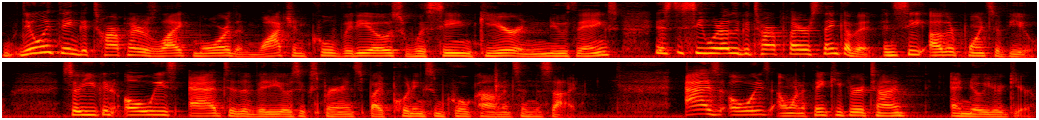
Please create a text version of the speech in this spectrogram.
The only thing guitar players like more than watching cool videos with seeing gear and new things is to see what other guitar players think of it and see other points of view. So you can always add to the video's experience by putting some cool comments in the side. As always, I want to thank you for your time and know your gear.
